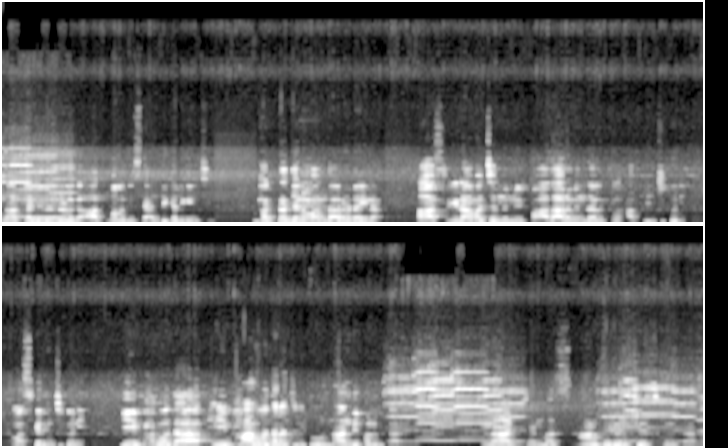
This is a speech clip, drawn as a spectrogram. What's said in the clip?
నా తల్లిదండ్రులకు ఆత్మలకు శాంతి కలిగించి భక్త జనమందారుడైన ఆ శ్రీరామచంద్రుని పాదార విందాలకు అర్పించుకొని నమస్కరించుకొని ఈ భగవత ఈ భాగవత రచనకు నాంది పలుకుతాను. నా జన్మ సార్థకం చేసుకుంటాను.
